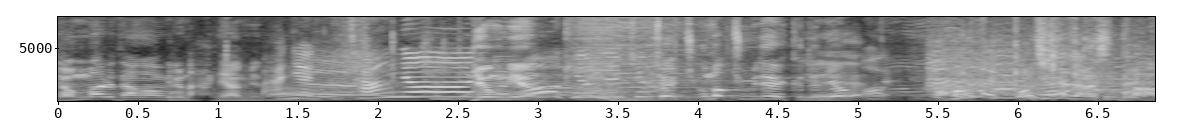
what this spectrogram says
연말이 다가오면 일을 많이 합니다 많이 하죠. 작년. 기억니요? 어, 기억님 춤. 저희 음악 준비되어 있거든요. 예. 어, 진짜 잘하신다.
